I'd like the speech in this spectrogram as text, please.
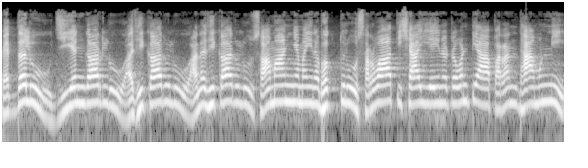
పెద్దలు జియంగార్లు అధికారులు అనధికారులు సామాన్యమైన భక్తులు సర్వాతిశాయి అయినటువంటి ఆ పరంధాముణ్ణి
